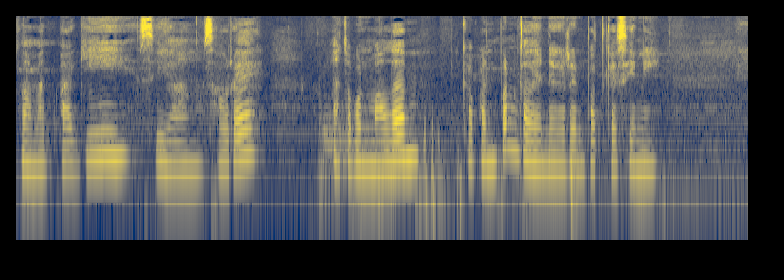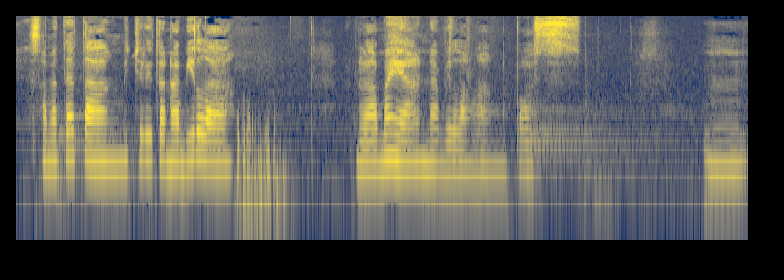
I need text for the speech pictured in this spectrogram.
Selamat pagi, siang, sore, ataupun malam, kapan pun kalian dengerin podcast ini. Selamat datang di cerita Nabila. Udah lama ya Nabila nggak ngepost. Hmm,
